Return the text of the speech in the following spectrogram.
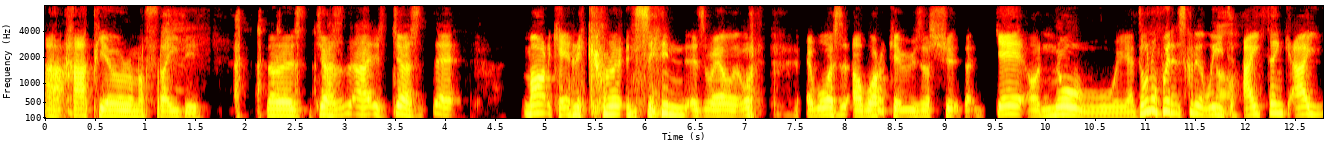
at happy hour on a Friday. there is just uh, it's just uh, Mark Henry come out and saying as well it was, it wasn't a work, it was a shoot that get or no way. I don't know where it's going to lead. No. I think I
